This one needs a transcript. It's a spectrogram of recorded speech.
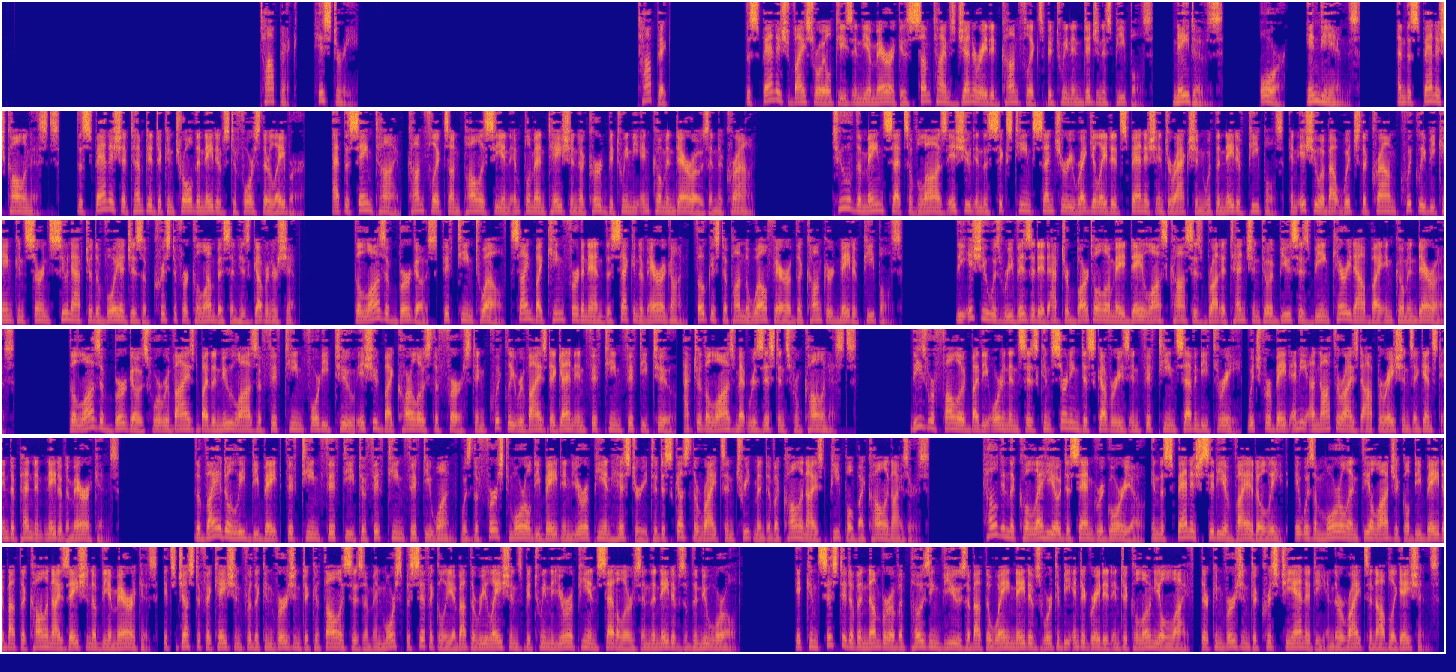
History The Spanish viceroyalties in the Americas sometimes generated conflicts between indigenous peoples, natives, or Indians, and the Spanish colonists. The Spanish attempted to control the natives to force their labor. At the same time, conflicts on policy and implementation occurred between the encomenderos and the crown. Two of the main sets of laws issued in the 16th century regulated Spanish interaction with the native peoples, an issue about which the Crown quickly became concerned soon after the voyages of Christopher Columbus and his governorship. The Laws of Burgos 1512, signed by King Ferdinand II of Aragon, focused upon the welfare of the conquered native peoples. The issue was revisited after Bartolomé de las Casas brought attention to abuses being carried out by encomenderos. The laws of Burgos were revised by the new laws of 1542 issued by Carlos I and quickly revised again in 1552, after the laws met resistance from colonists. These were followed by the ordinances concerning discoveries in 1573, which forbade any unauthorized operations against independent Native Americans. The Valladolid debate 1550 was the first moral debate in European history to discuss the rights and treatment of a colonized people by colonizers. Held in the Colegio de San Gregorio, in the Spanish city of Valladolid, it was a moral and theological debate about the colonization of the Americas, its justification for the conversion to Catholicism and more specifically about the relations between the European settlers and the natives of the New World. It consisted of a number of opposing views about the way natives were to be integrated into colonial life, their conversion to Christianity and their rights and obligations.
